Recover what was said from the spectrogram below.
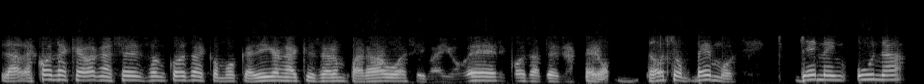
las cosas que van a hacer son cosas como que digan hay que usar un paraguas si va a llover, cosas de esas. Pero nosotros vemos, denme una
